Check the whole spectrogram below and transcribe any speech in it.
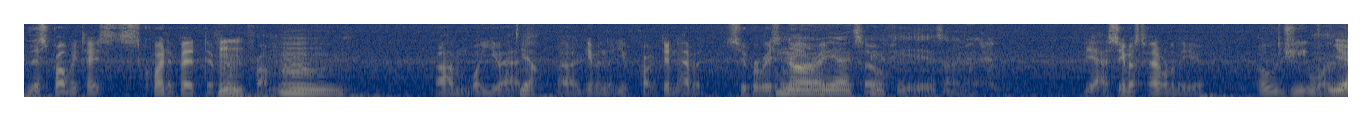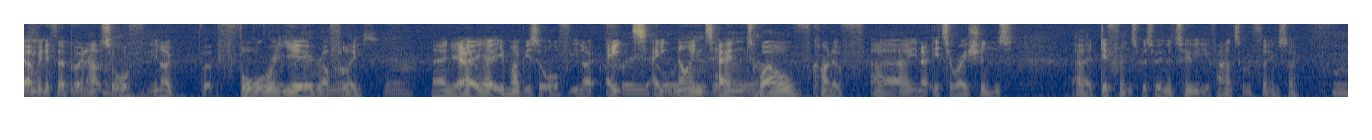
this probably tastes quite a bit different Mm. from Mm. um, what you had. Yeah. Uh, given that you pro- didn't have it super recently, No, right? yeah, it's been So a few years. I imagine. yeah, so you must have had one of the OG ones. Yeah, I mean, if they're putting out sort of, you know, f- four a year roughly, Yeah. and yeah, Yeah, yeah, you might be sort of, you know, eight, Three, eight, four nine, years ten, ago, yeah. twelve kind of, uh, you know, iterations, uh, difference between the two that you've had, sort of thing. So, Hmm.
